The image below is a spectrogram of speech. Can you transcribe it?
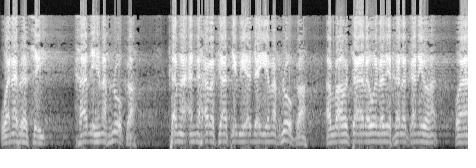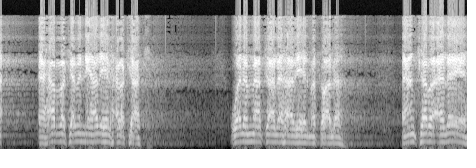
ونفسي. هذه مخلوقة كما أن حركاتي بيدي مخلوقة. الله تعالى هو الذي خلقني وحرك مني هذه الحركات. ولما قال هذه المقالة أنكر عليه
